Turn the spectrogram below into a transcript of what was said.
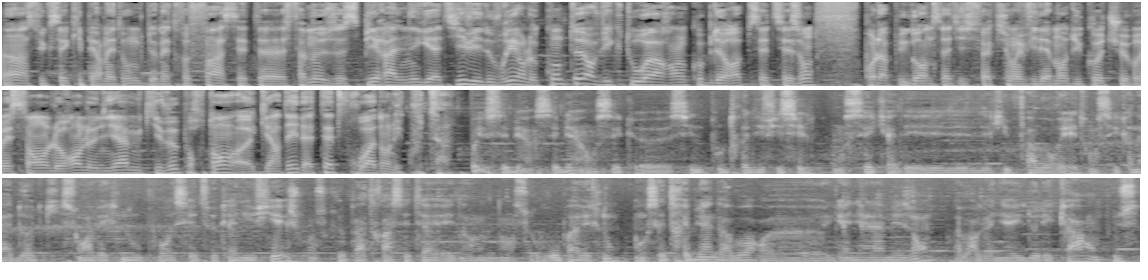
Un succès qui permet donc de mettre fin à cette euh, fameuse spirale négative et d'ouvrir le compteur victoire en Coupe d'Europe cette saison. Pour la plus grande satisfaction évidemment du coach Bressan, Laurent Leniam, qui veut pourtant euh, garder la tête froide dans l'écoute. Oui, c'est bien, c'est bien. On sait que c'est une poule très difficile. On sait qu'il y a des des, équipes favorites. On sait qu'il y en a d'autres qui sont avec nous pour essayer de se qualifier. Je pense que Patras était dans, ce groupe avec nous. Donc c'est très bien d'avoir euh, gagné à la maison, d'avoir gagné avec de l'écart en plus.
